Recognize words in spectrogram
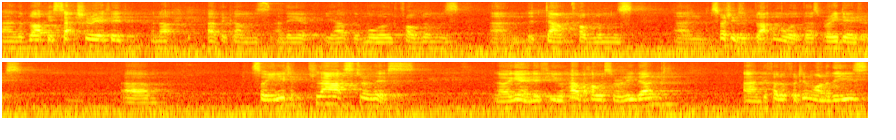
and the block is saturated, and that, that becomes, and there you have the mold problems, and the damp problems, and especially with black mold, that's very dangerous. Um, so you need to plaster this. Now again, if you have a house already done, and the fellow put in one of these,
